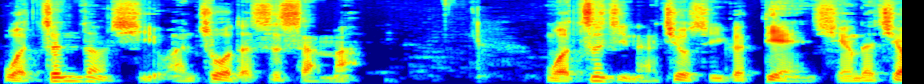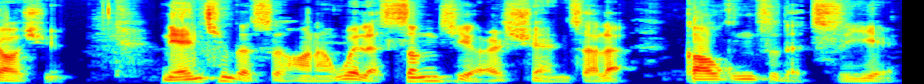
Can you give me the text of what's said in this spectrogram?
我真正喜欢做的是什么？我自己呢，就是一个典型的教训。年轻的时候呢，为了生计而选择了高工资的职业，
